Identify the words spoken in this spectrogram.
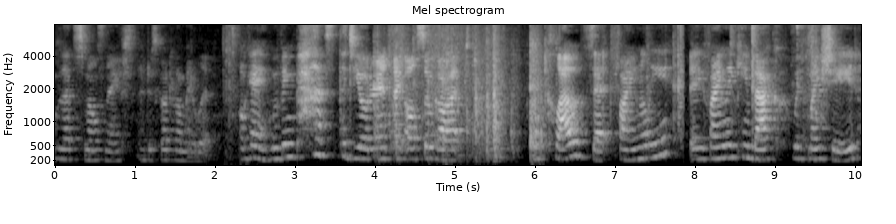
Oh, that smells nice. I just got it on my lip. Okay, moving past the deodorant, I also got the cloud set finally. They finally came back with my shade.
